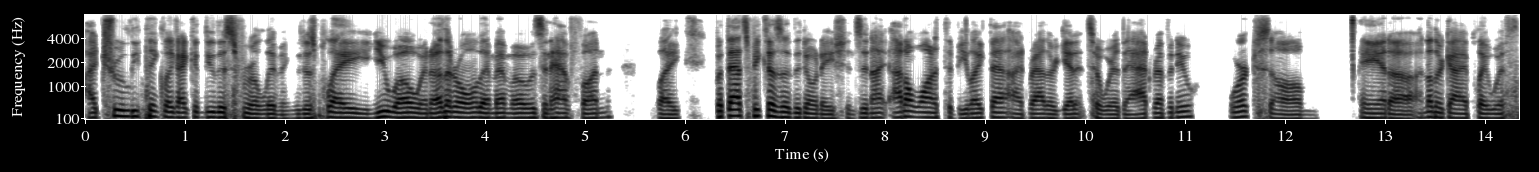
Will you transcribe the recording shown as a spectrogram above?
I truly think like I could do this for a living. Just play UO and other old MMOs and have fun like but that's because of the donations and I, I don't want it to be like that i'd rather get it to where the ad revenue works um and uh, another guy i play with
